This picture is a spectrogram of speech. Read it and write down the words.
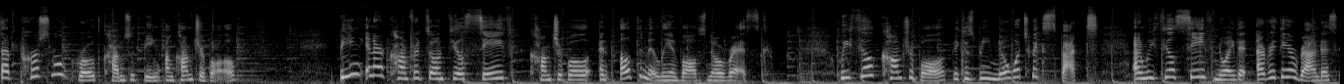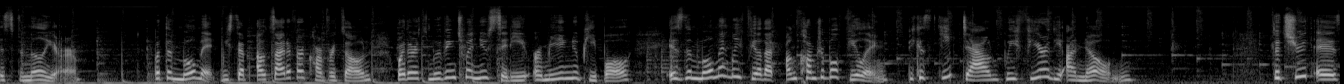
that personal growth comes with being uncomfortable. Being in our comfort zone feels safe, comfortable, and ultimately involves no risk. We feel comfortable because we know what to expect, and we feel safe knowing that everything around us is familiar. But the moment we step outside of our comfort zone, whether it's moving to a new city or meeting new people, is the moment we feel that uncomfortable feeling because deep down we fear the unknown. The truth is,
